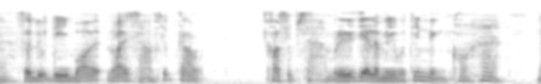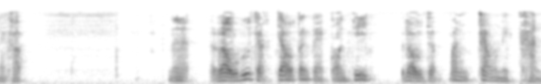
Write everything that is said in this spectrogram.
นะสดุดีบอยร้อยสามสิบเก้าข้อสิบสามหรือเยเรมีบทที่หนึ่งข้อห้านะครับนะเรารู้จักเจ้าตั้งแต่ก่อนที่เราจะปั้นเจ้าในคัน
